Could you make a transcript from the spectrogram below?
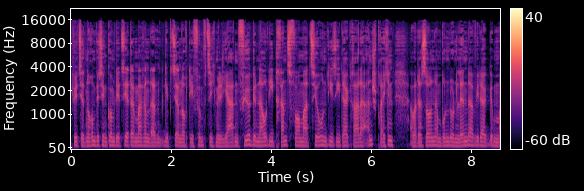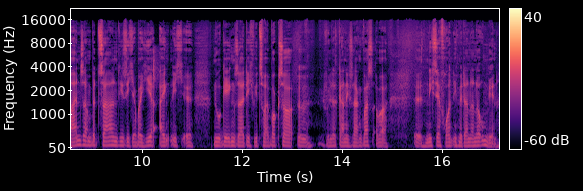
Ich will es jetzt noch ein bisschen komplizierter machen. Dann gibt es ja noch die 50 Milliarden für genau die Transformation, die Sie da gerade ansprechen. Aber das sollen dann Bund und Länder wieder gemeinsam bezahlen, die sich aber hier eigentlich äh, nur gegenseitig wie zwei Boxer, äh, ich will das gar nicht sagen was, aber äh, nicht sehr freundlich miteinander umgehen.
